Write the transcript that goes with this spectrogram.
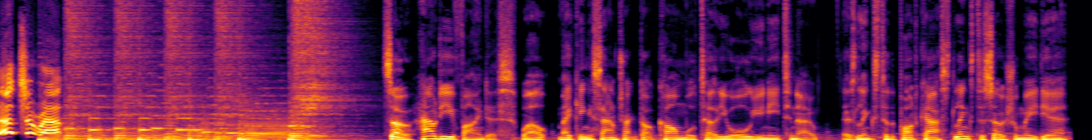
That's a wrap. So, how do you find us? Well, makingasoundtrack.com will tell you all you need to know. There's links to the podcast, links to social media,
